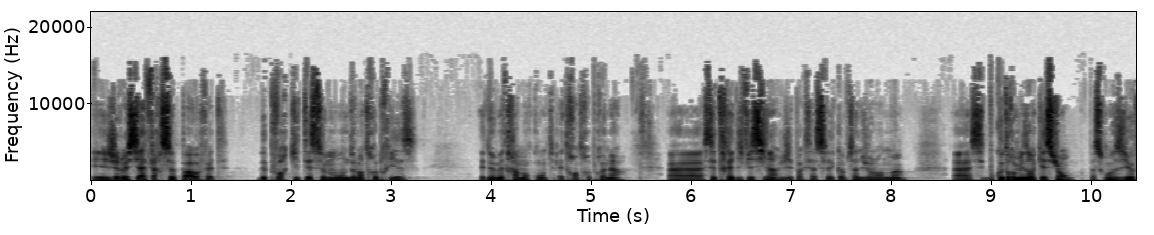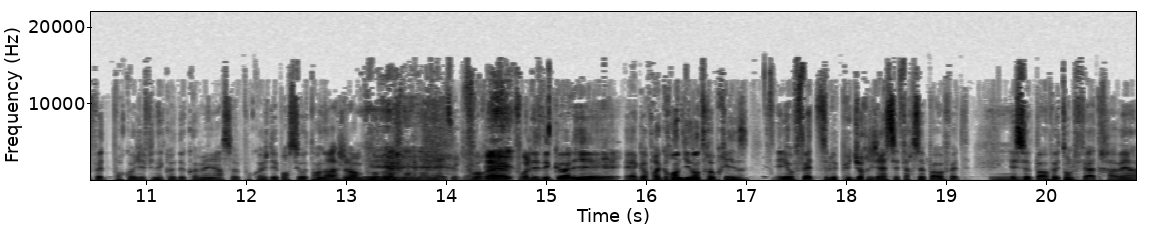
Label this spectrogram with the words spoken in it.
Et j'ai réussi à faire ce pas au fait, de pouvoir quitter ce monde de l'entreprise et de me mettre à mon compte, être entrepreneur. C'est très difficile. Hein. Je dis pas que ça se fait comme ça du jour au lendemain. Euh, c'est beaucoup de remise en question parce qu'on se dit au fait pourquoi j'ai fait une école de commerce, pourquoi j'ai dépensé autant d'argent pour, euh, pour, euh, pour les écoles et, et avoir grandi d'entreprise. Et au fait, le plus dur, je dirais, c'est faire ce pas au fait. Mm. Et ce pas, au fait, on le fait à travers,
